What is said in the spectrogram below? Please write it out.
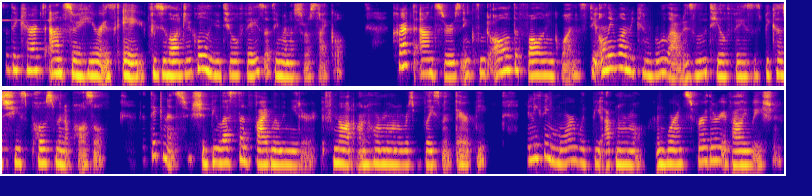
So the correct answer here is A, physiological luteal phase of the menstrual cycle. Correct answers include all of the following ones. The only one we can rule out is luteal phase is because she's postmenopausal. The thickness should be less than 5 millimeter, if not on hormonal replacement therapy. Anything more would be abnormal and warrants further evaluation.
